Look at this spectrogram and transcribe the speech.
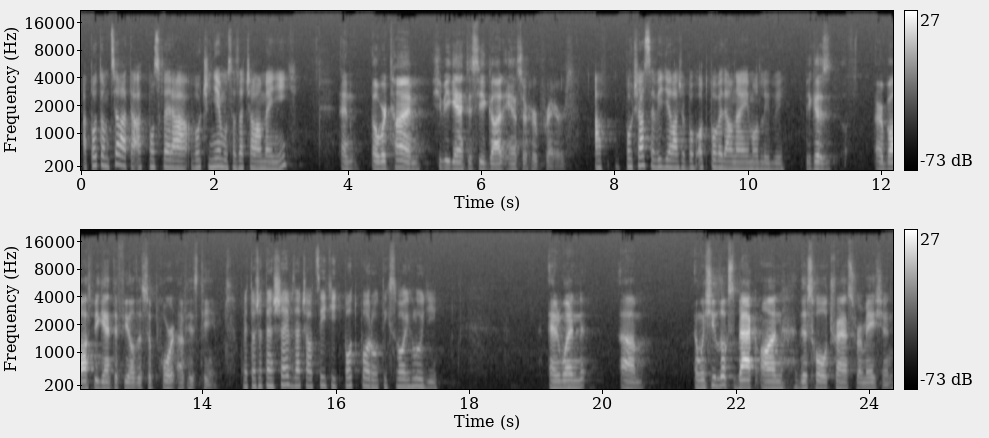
A potom celá tá atmosféra voči nemu sa začala meniť And over time, she began to see God answer her prayers a po čase videla, že Boh odpovedal na jej modlitby. Because her boss began to feel the support of his team. Pretože ten šéf začal cítiť podporu tých svojich ľudí. And when, um, and when she looks back on this whole transformation,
